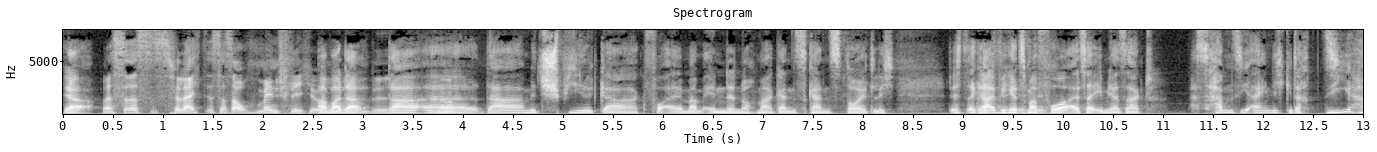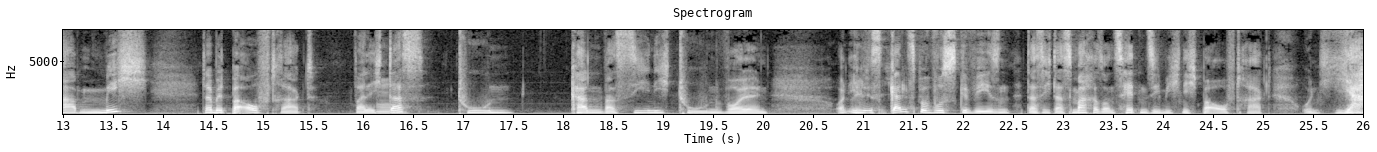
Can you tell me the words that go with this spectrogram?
Ja, Weißt du, das ist, vielleicht ist das auch menschlich. aber so da, ein Bild, da, äh, damit spielt Garak vor allem am Ende noch mal ganz, ganz deutlich. Das da greife ich Richtig, jetzt mal richtig. vor, als er eben ja sagt, was haben Sie eigentlich gedacht? Sie haben mich damit beauftragt, weil ich das tun kann, was Sie nicht tun wollen. Und ihnen ist Richtig. ganz bewusst gewesen, dass ich das mache, sonst hätten sie mich nicht beauftragt. Und ja,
